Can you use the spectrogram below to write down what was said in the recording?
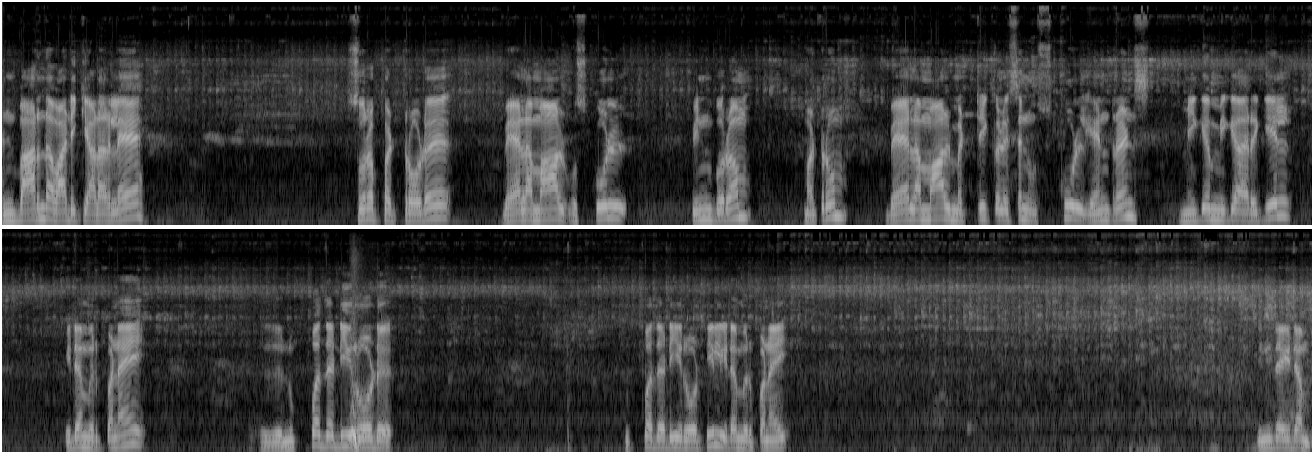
அன்பார்ந்த வாடிக்கையாளர்களே சூரப்பற்றோடு வேலம்மாள் ஸ்கூல் பின்புறம் மற்றும் வேலம்மாள் மெட்ரிகுலேஷன் ஸ்கூல் என்ட்ரன்ஸ் மிக மிக அருகில் இடம் விற்பனை. இது முப்பது அடி ரோடு. முப்பதடி ரோட்டில் இடம் விற்பனை. இந்த இடம்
